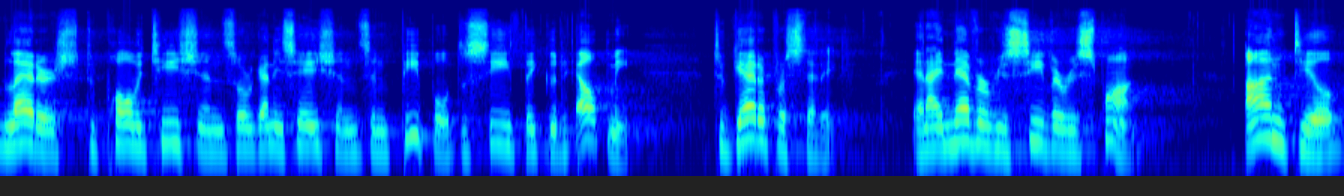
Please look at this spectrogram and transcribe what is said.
letters to politicians, organizations, and people to see if they could help me to get a prosthetic. And I never received a response until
